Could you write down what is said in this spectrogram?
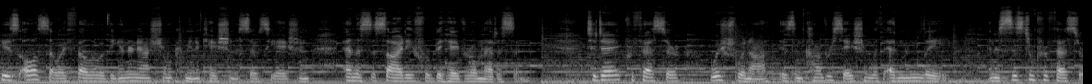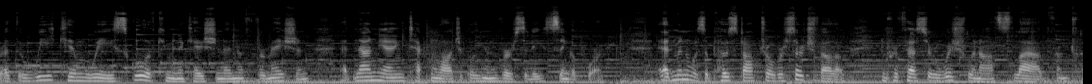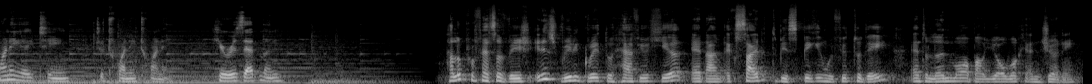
He is also a fellow of the International Communication Association and the Society for Behavioral Medicine. Today, Professor Viswanath is in conversation with Edmund Lee, an assistant professor at the Wee Kim Wee School of Communication and Information at Nanyang Technological University, Singapore. Edmund was a postdoctoral research fellow in Professor Viswanath's lab from 2018 to 2020. Here is Edmund. Hello, Professor Vish. It is really great to have you here, and I'm excited to be speaking with you today and to learn more about your work and journey.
